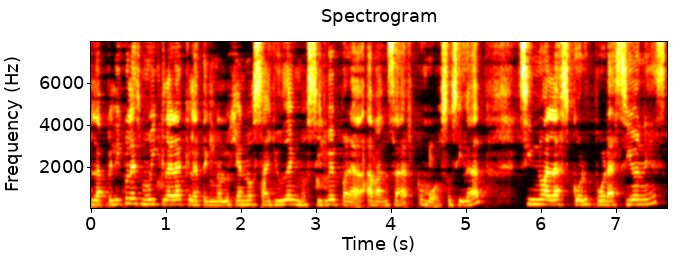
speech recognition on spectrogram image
la película es muy clara que la tecnología nos ayuda y nos sirve para avanzar como sociedad, sino a las corporaciones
